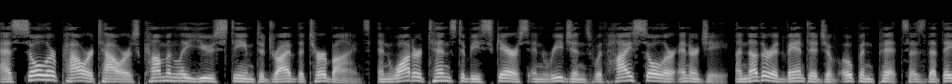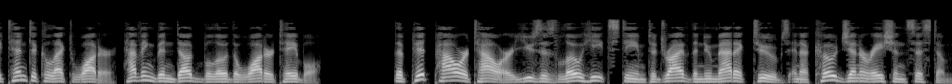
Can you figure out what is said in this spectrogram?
As solar power towers commonly use steam to drive the turbines, and water tends to be scarce in regions with high solar energy, another advantage of open pits is that they tend to collect water, having been dug below the water table. The pit power tower uses low heat steam to drive the pneumatic tubes in a co-generation system.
